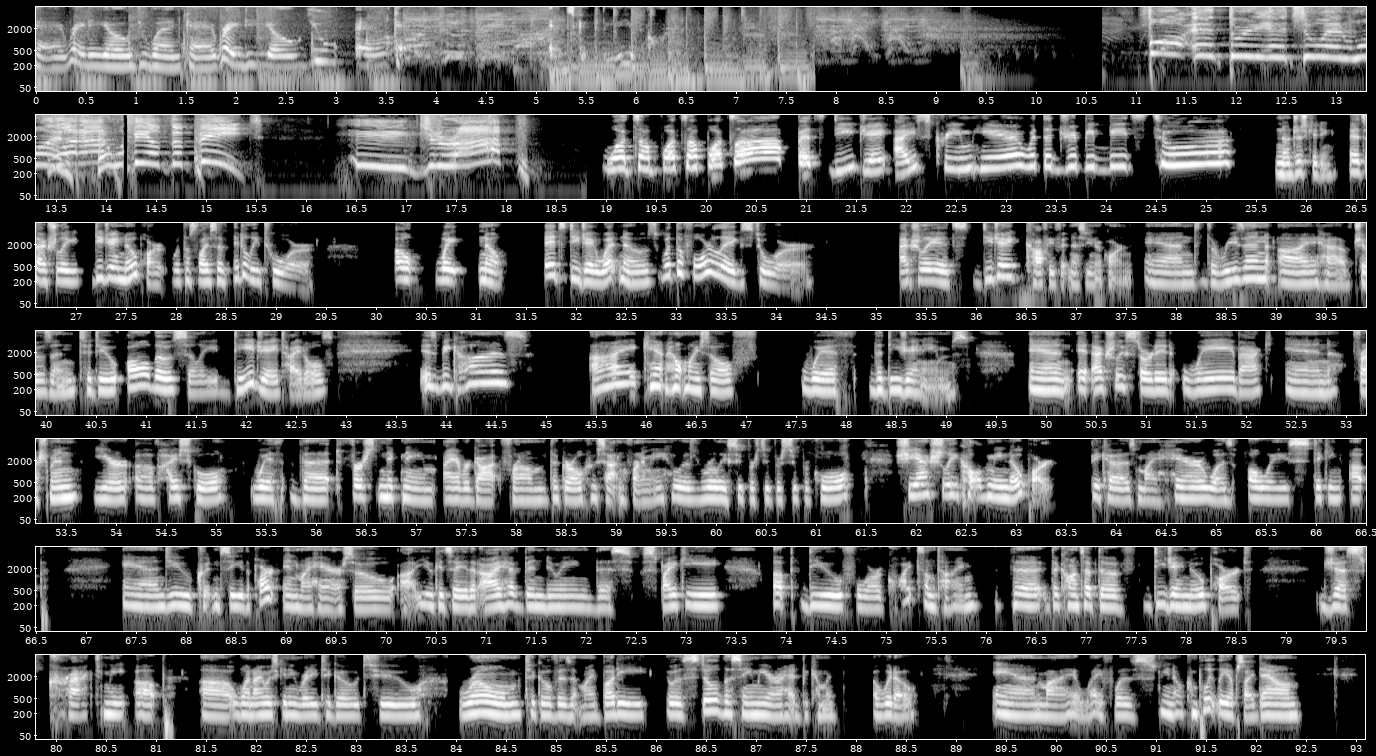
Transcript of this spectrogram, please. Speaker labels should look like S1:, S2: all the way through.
S1: K Radio UNK Radio UNK. It's good to be a unicorn.
S2: Four and three and two and one.
S3: What up?
S2: And feel the beat. Mm, drop.
S1: What's up? What's up? What's up? It's DJ Ice Cream here with the Drippy Beats tour. No, just kidding. It's actually DJ No Part with the Slice of Italy tour. Oh, wait, no. It's DJ Wet Nose with the Four Legs tour. Actually, it's DJ Coffee Fitness Unicorn. And the reason I have chosen to do all those silly DJ titles is because I can't help myself with the DJ names. And it actually started way back in freshman year of high school with the first nickname I ever got from the girl who sat in front of me, who was really super, super, super cool. She actually called me No Part because my hair was always sticking up and you couldn't see the part in my hair. So uh, you could say that I have been doing this spiky updo for quite some time. The the concept of DJ No Part just cracked me up uh, when I was getting ready to go to Rome to go visit my buddy. It was still the same year I had become a, a widow, and my life was, you know, completely upside down.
